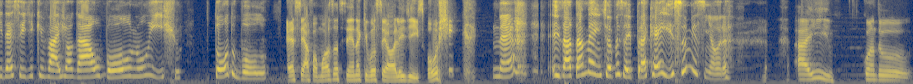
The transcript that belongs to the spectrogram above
e decide que vai jogar o bolo no lixo. Todo o bolo. Essa é a famosa cena que você olha e diz: Oxi! Né? Exatamente. Eu pensei, pra que isso, minha senhora? Aí, quando,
